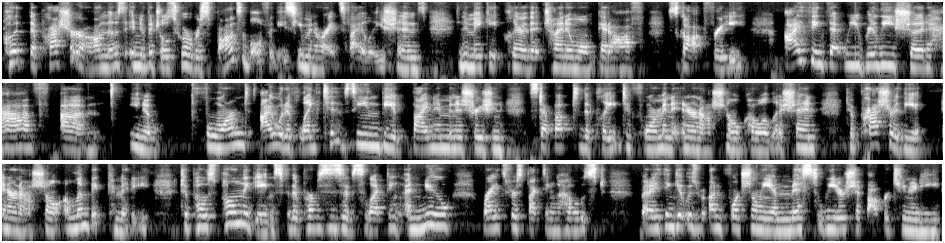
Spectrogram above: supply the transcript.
put the pressure on those individuals who are responsible for these human rights violations and to make it clear that China won't get off scot free. I think that we really should have, um, you know, formed. I would have liked to have seen the Biden administration step up to the plate to form an international coalition to pressure the International Olympic Committee to postpone the games for the purposes of selecting a new rights respecting host. But I think it was unfortunately a missed leadership opportunity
